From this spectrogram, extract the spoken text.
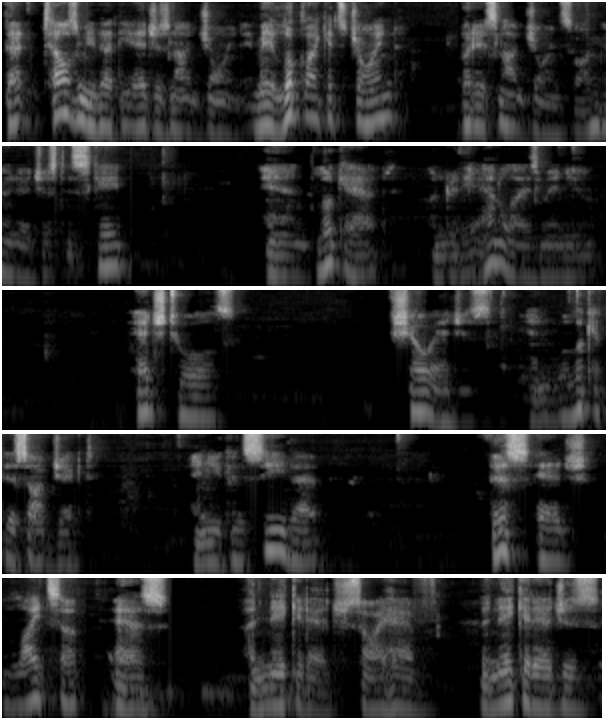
that tells me that the edge is not joined. It may look like it's joined, but it's not joined. So I'm going to just escape and look at, under the Analyze menu, Edge Tools, Show Edges. And we'll look at this object, and you can see that this edge lights up as a naked edge. So I have the naked edges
